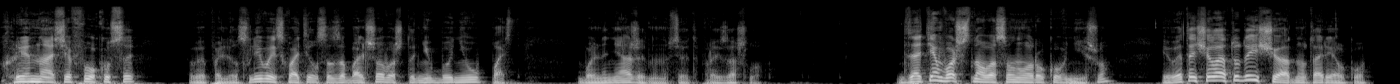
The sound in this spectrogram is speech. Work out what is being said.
«Хрена себе фокусы!» — выпалил Слива и схватился за большого, что не не упасть. Больно неожиданно все это произошло. Затем вождь снова сунул руку в нишу и вытащил оттуда еще одну тарелку.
